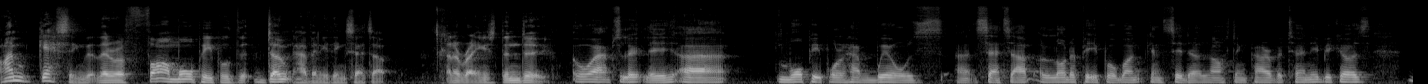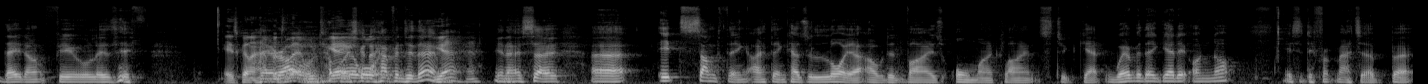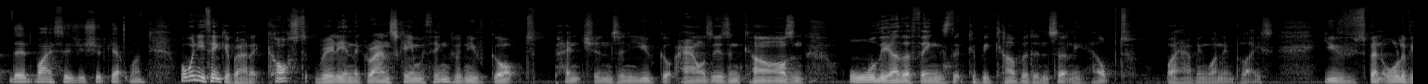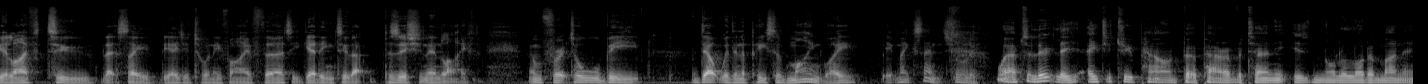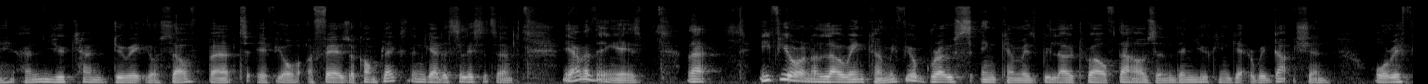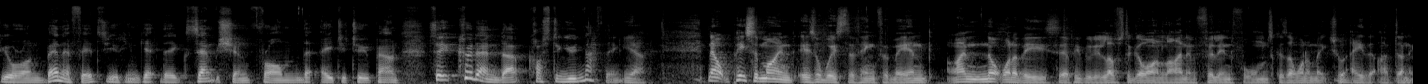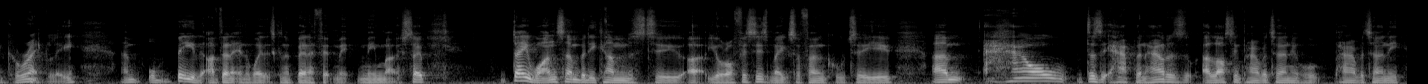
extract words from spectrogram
I'm guessing that there are far more people that don't have anything set up and arranged than do. Oh, absolutely. Uh, more people have wills uh, set up. A lot of people won't consider lasting power of attorney because they don't feel as if it's going to happen to old, them. Yeah, it's going to happen to them. Yeah, yeah you know. So uh, it's something I think, as a lawyer, I would advise all my clients to get. Whether they get it or not, it's a different matter. But the advice is you should get one. Well, when you think about it, cost really, in the grand scheme of things, when you've got pensions and you've got houses and cars and all the other things that could be covered and certainly helped by having one in place. You've spent all of your life to, let's say, the age of 25, 30, getting to that position in life. And for it to all be dealt with in a peace of mind way, it makes sense, surely. Well, absolutely. £82 per power of attorney is not a lot of money, and you can do it yourself. But if your affairs are complex, then get a solicitor. The other thing is that if you're on a low income, if your gross income is below 12,000, then you can get a reduction. Or if you're on benefits, you can get the exemption from the £82. So it could end up costing you nothing. Yeah. Now, peace of mind is always the thing for me, and I'm not one of these uh, people who loves to go online and fill in forms because I want to make sure A, that I've done it correctly, and, or B, that I've done it in the way that's going to benefit me, me most. So day one, somebody comes to uh, your offices, makes a phone call to you. Um, how does it happen? How does a lasting power of attorney or power of attorney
